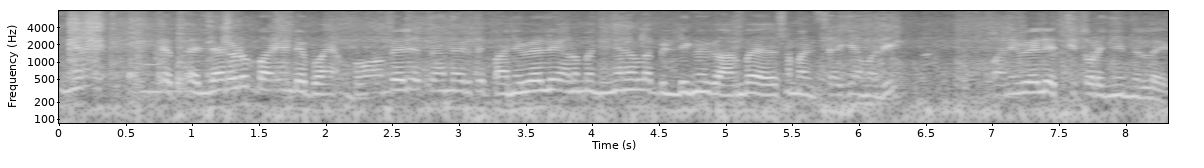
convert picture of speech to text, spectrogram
ഇങ്ങനെ എല്ലാവരോടും പറയണ്ടേ ബോ- ബോംബെയിൽ എത്താൻ നേരത്തെ പനിവേലി കാണുമ്പോൾ ഇങ്ങനെയുള്ള ബിൽഡിങ് കാണുമ്പോൾ ഏകദേശം മനസ്സിലാക്കിയാൽ മതി. പനിവേലി എത്തി തുടങ്ങി എന്നുള്ളത്.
